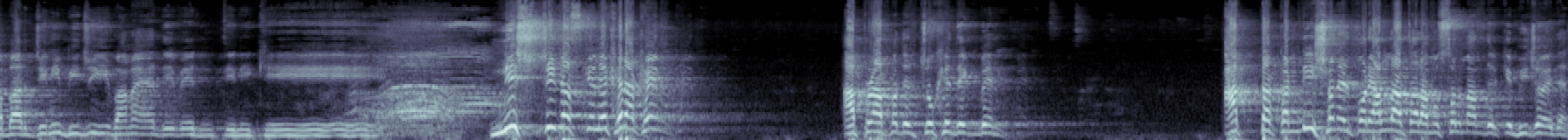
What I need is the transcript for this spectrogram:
আবার যিনি বিজয়ী বানায় দেবেন, তিনি কে? নিশ্চিত আজকে লেখে রাখেন। আপনারা আপনাদের চোখে দেখবেন আটটা কন্ডিশনের পরে আল্লাহ তালা মুসলমানদেরকে বিজয় দেন।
